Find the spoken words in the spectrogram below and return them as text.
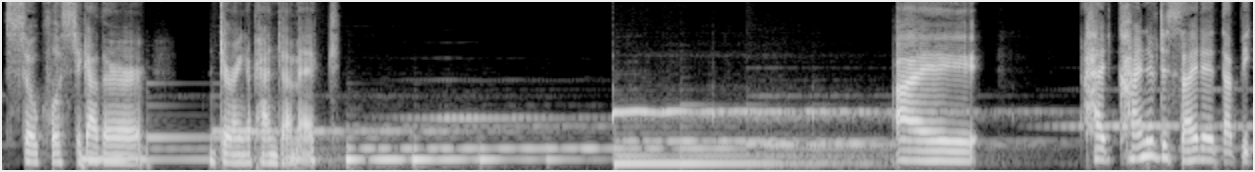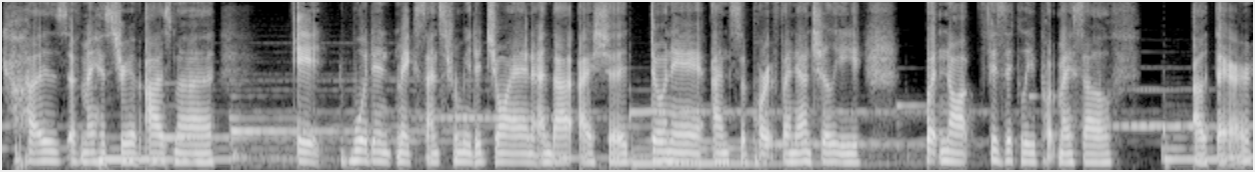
so close together during a pandemic. I had kind of decided that because of my history of asthma, it wouldn't make sense for me to join and that I should donate and support financially, but not physically put myself out there.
